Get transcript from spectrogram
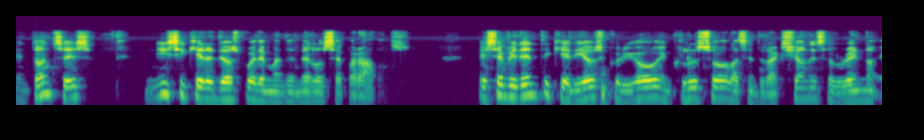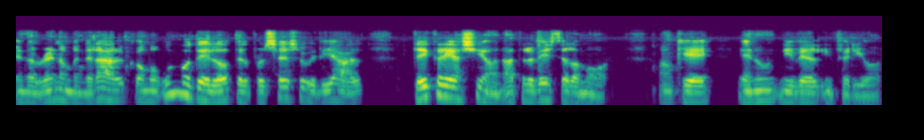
entonces ni siquiera Dios puede mantenerlos separados. Es evidente que Dios crió incluso las interacciones reino, en el reino mineral como un modelo del proceso ideal de creación a través del amor, aunque en un nivel inferior.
